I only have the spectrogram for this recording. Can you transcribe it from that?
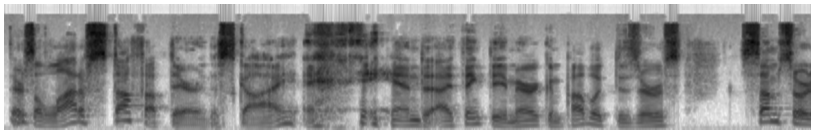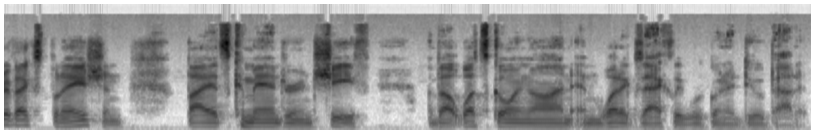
there's a lot of stuff up there in the sky. and I think the American public deserves some sort of explanation by its commander in chief about what's going on and what exactly we're going to do about it.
